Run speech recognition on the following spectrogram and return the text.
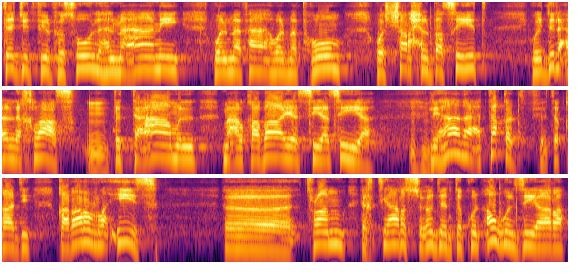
تجد في الفصول المعاني والمفهوم والشرح البسيط ويدل على الإخلاص في التعامل مع القضايا السياسية. لهذا أعتقد في اعتقادي قرار الرئيس ترامب اختيار السعودية أن تكون أول زيارة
